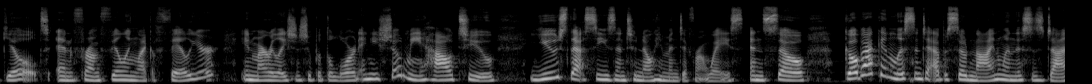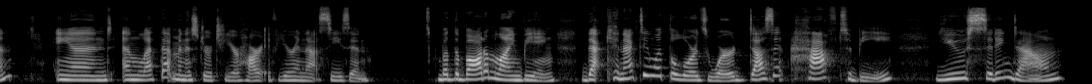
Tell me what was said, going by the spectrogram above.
guilt and from feeling like a failure in my relationship with the Lord. And He showed me how to use that season to know Him in different ways. And so go back and listen to episode nine when this is done, and and let that minister to your heart if you're in that season. But the bottom line being that connecting with the Lord's word doesn't have to be you sitting down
